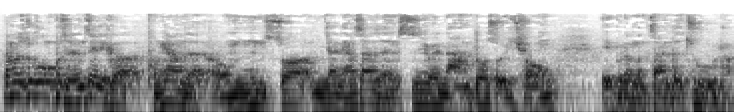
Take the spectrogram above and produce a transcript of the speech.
那么，如果不承认这个，同样的，我们说你家梁山人是因为懒惰所以穷，也不那么站得住了。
